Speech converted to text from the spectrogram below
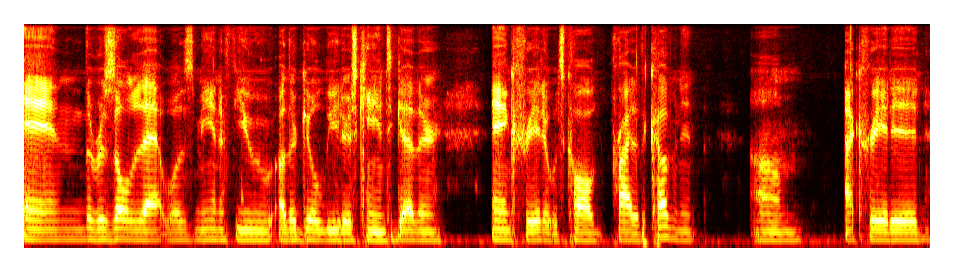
And the result of that was me and a few other guild leaders came together and created what's called Pride of the Covenant. Um, I created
